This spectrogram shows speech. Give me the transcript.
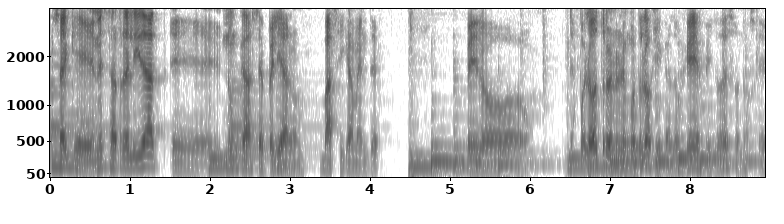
O sea que en esa realidad eh, nunca se pelearon, básicamente. Pero después lo otro no le encontró lógica, los jefes y todo eso, no sé.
